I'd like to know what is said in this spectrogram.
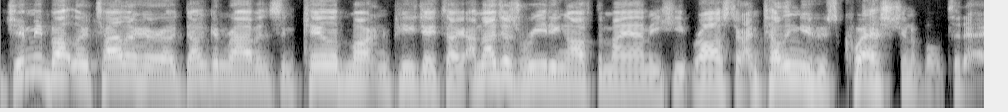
Jimmy Butler, Tyler Herro, Duncan Robinson, Caleb Martin, PJ Tucker. I'm not just reading off the Miami Heat roster. I'm telling you who's questionable today.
